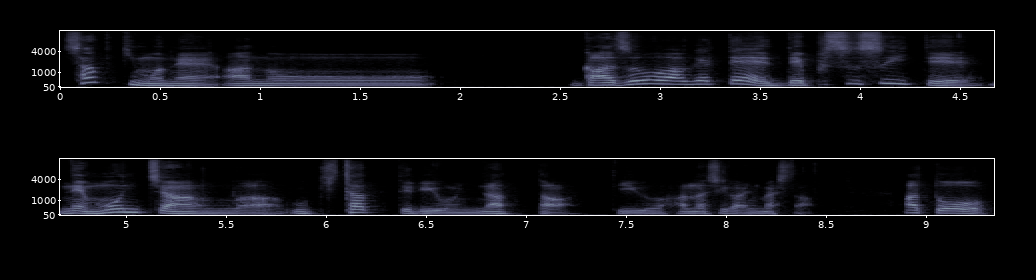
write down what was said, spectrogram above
さっきもね、あのー、画像を上げて、デプス推定、ね、モンちゃんが浮き立ってるようになったっていう話がありました。あと、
